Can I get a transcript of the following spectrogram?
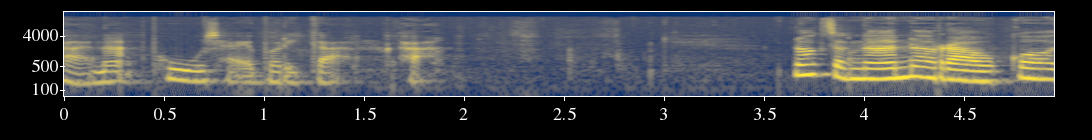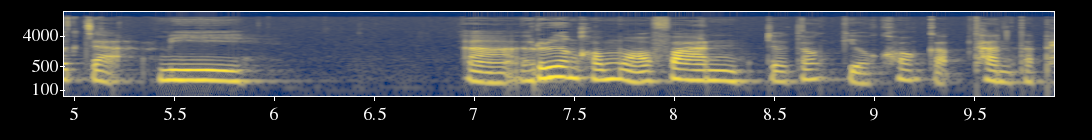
ฐานะผู้ใช้บริการค่ะ นอกจากนั้นเราก็จะมีเรื่องของหมอฟันจะต้องเกี่ยวข้องกับทันตแพ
